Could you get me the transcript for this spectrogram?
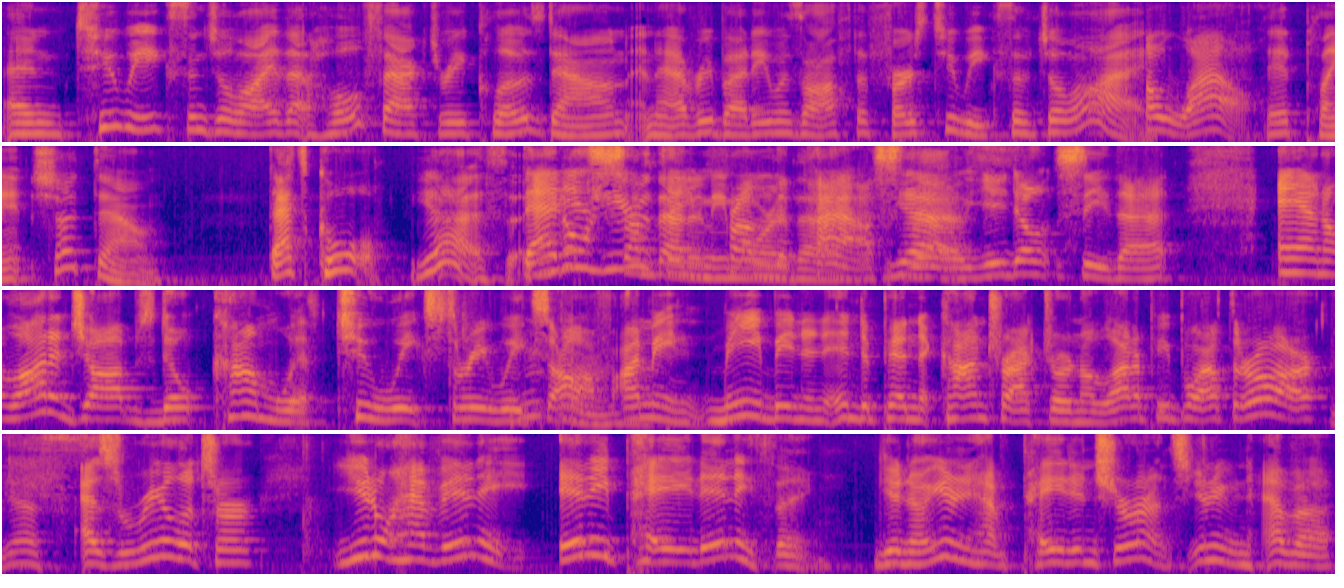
and two weeks in July, that whole factory closed down, and everybody was off the first two weeks of July. Oh, wow. They had plant shutdown. That's cool. Yes, That you don't is hear something that anymore. from the though. past, yes. though. You don't see that. And a lot of jobs don't come with two weeks, three weeks off. I mean, me being an independent contractor, and a lot of people out there are. Yes. As a realtor, you don't have any any paid anything. You know, you don't even have paid insurance. You don't even have a,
